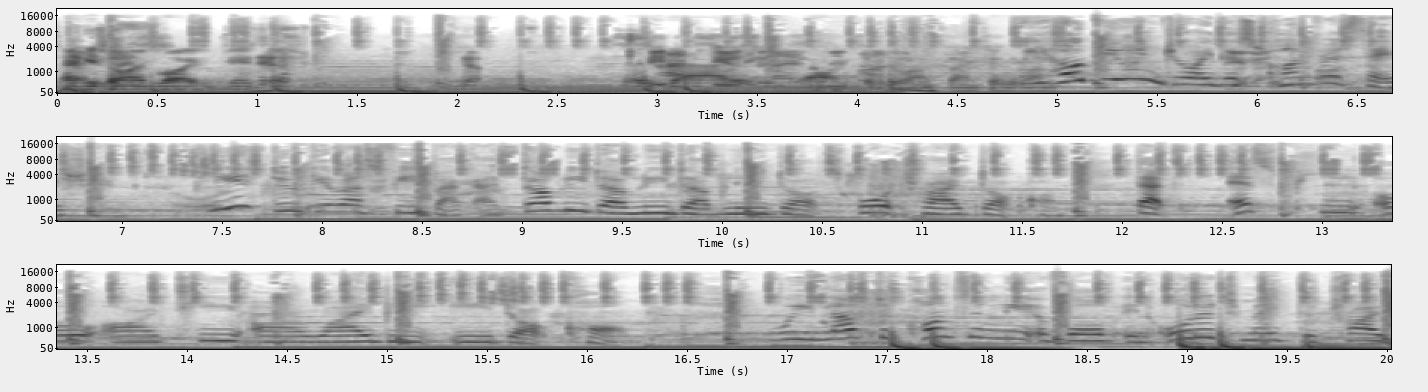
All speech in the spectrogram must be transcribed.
Thank you so much, guys. boys. Great session. See you Bye. Thanks everyone. We hope you enjoyed this conversation. Please do give us feedback at www.sportrybe.com. That's S P O R T R Y B E.com. We love to constantly evolve in order to make the tribe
